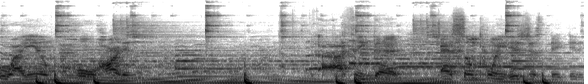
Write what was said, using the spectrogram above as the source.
who I am wholehearted. I think that at some point it's just it, it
